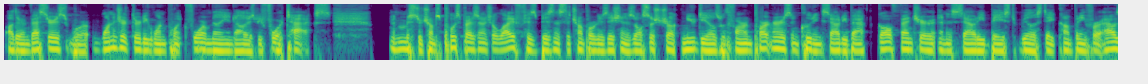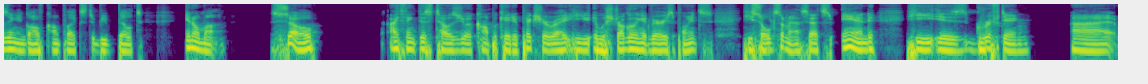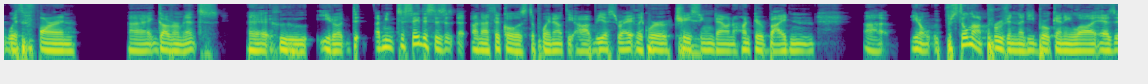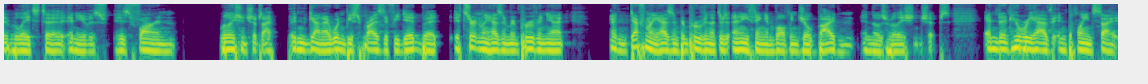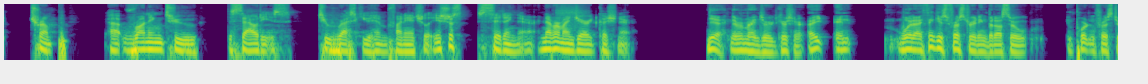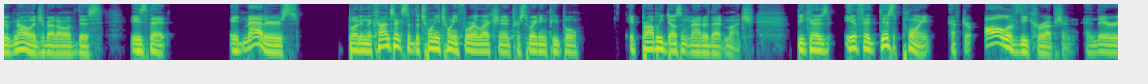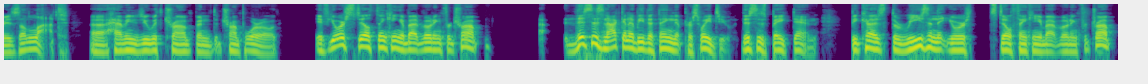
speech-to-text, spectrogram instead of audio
other investors were $131.4 million before tax. In Mr. Trump's post presidential life, his business, the Trump Organization, has also struck new deals with foreign partners, including Saudi backed golf venture and a Saudi based real estate company for a housing and golf complex to be built in Oman. So, I think this tells you a complicated picture, right? He was struggling at various points. He sold some assets and he is grifting uh, with foreign uh, governments uh, who, you know, th- I mean, to say this is unethical is to point out the obvious, right? Like we're mm-hmm. chasing down Hunter Biden. Uh, you know, still not proven that he broke any law as it relates to any of his his foreign relationships. I and again, I wouldn't be surprised if he did, but it certainly hasn't been proven yet, and definitely hasn't been proven that there's anything involving Joe Biden in those relationships. And then here we have in plain sight Trump uh, running to the Saudis to rescue him financially. It's just sitting there. Never mind Jared Kushner. Yeah, never mind Jared Kushner. I and what I think is frustrating, but also important for us to acknowledge about all of this is that it matters, but in the context of the 2024 election and persuading people, it probably doesn't matter that much. Because if at this point, after all of the corruption, and there is a lot uh, having to do with Trump and the Trump world, if you're still thinking about voting for Trump, this is not going to be the thing that persuades you. This is baked in because the reason that you're still thinking about voting for Trump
